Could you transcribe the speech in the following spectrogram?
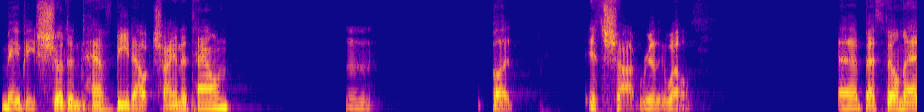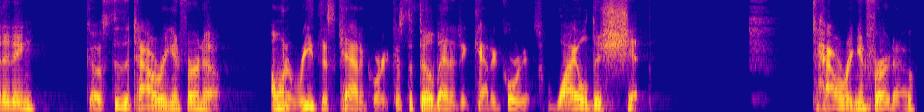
maybe shouldn't have beat out Chinatown, Hmm. but it's shot really well. Uh, best film editing goes to The Towering Inferno. I want to read this category because the film editing category is wild as shit. Towering Inferno,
